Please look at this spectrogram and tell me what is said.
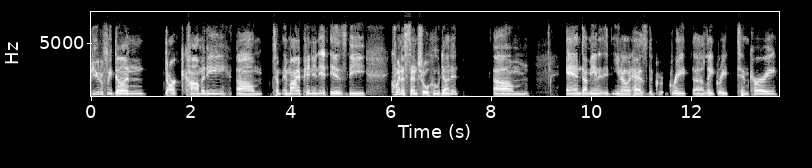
beautifully done dark comedy. Um, to, in my opinion, it is the quintessential whodunit. Um, and I mean, it, you know, it has the great uh, late great Tim Curry,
